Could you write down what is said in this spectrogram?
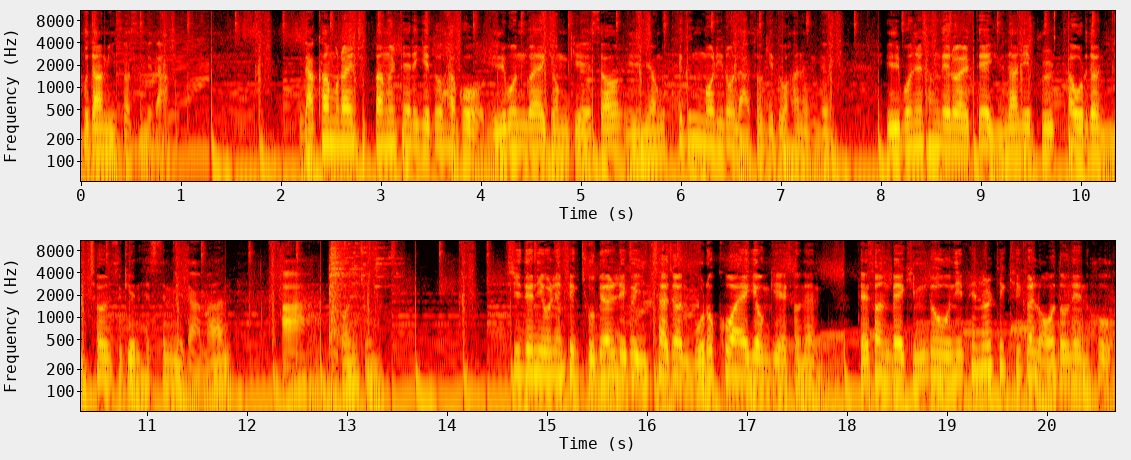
부담이 있었습니다. 나카무라의 죽방을 때리기도 하고 일본과의 경기에서 일명 태극머리로 나서기도 하는 등 일본을 상대로 할 때 유난히 불타오르던 이천수긴 했습니다만 아 이건 좀 시드니 올림픽 조별리그 2차전 모로코와의 경기에서는 대선배 김도훈이 페널티킥을 얻어낸 후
